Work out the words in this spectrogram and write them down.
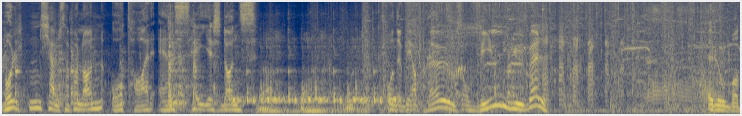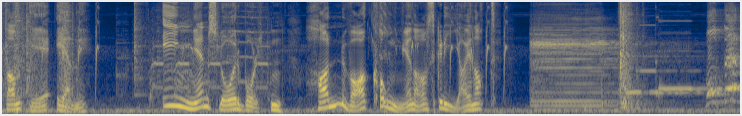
Bolten kommer seg på land og tar en seiersdans. Og det blir applaus og vill jubel. Robotene er enige. Ingen slår Bolten. Han var kongen av sklia i natt. Bolten,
